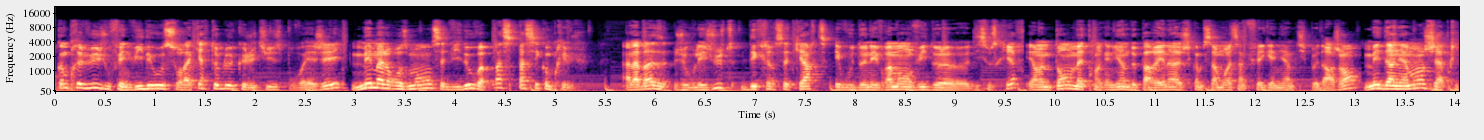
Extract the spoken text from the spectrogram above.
comme prévu, je vous fais une vidéo sur la carte bleue que j'utilise pour voyager, mais malheureusement, cette vidéo va pas se passer comme prévu. À la base, je voulais juste décrire cette carte et vous donner vraiment envie d'y souscrire. Et en même temps, mettre un lien de parrainage, comme ça moi ça me fait gagner un petit peu d'argent. Mais dernièrement, j'ai appris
